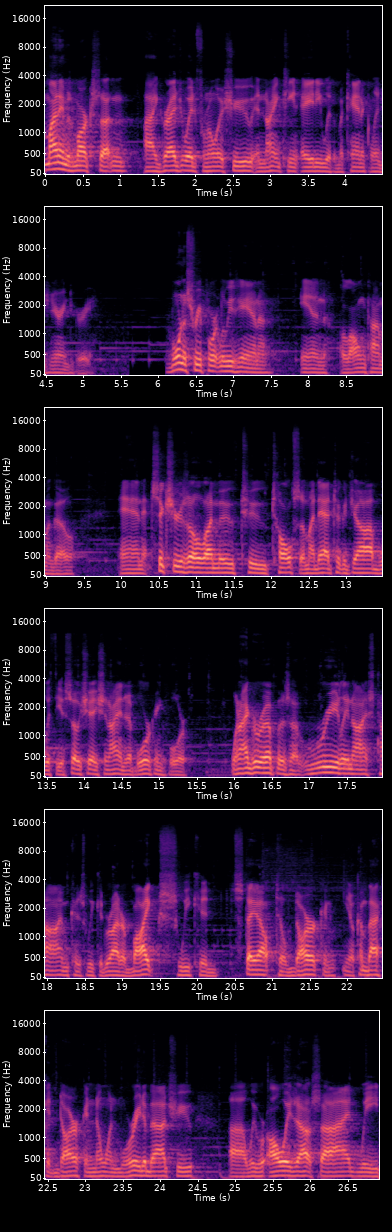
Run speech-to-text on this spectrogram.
My name is Mark Sutton. I graduated from OSU in 1980 with a mechanical engineering degree. Born in Shreveport, Louisiana in a long time ago. And at six years old, I moved to Tulsa. My dad took a job with the association I ended up working for. When I grew up, it was a really nice time because we could ride our bikes, we could stay out till dark and you know come back at dark and no one worried about you. Uh, we were always outside. We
